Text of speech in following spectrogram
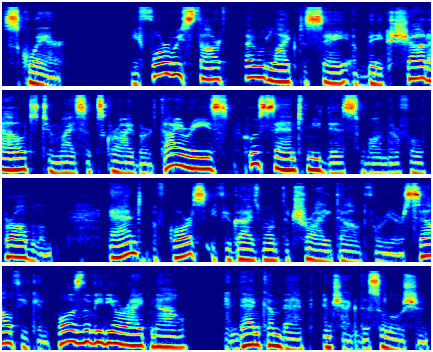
square? Before we start, I would like to say a big shout out to my subscriber Tyrese, who sent me this wonderful problem. And of course, if you guys want to try it out for yourself, you can pause the video right now and then come back and check the solution.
